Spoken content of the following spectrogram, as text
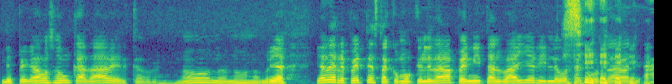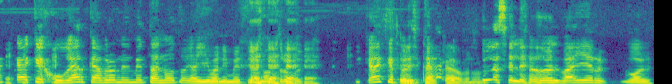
Le pegamos a un cadáver, cabrón. No, no, no, no. no. Ya, ya de repente hasta como que le daba penita al Bayern y luego se Sí. acordaban. Ah, que hay que jugar, cabrones, metan otro. Y ahí iban y metían otro, güey. Y cada que, Sí, pero está cada que cabrón. pisó el acelerador del Bayern, gol.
